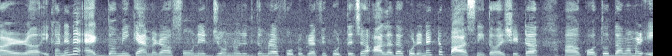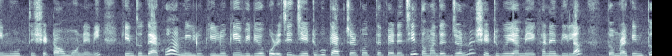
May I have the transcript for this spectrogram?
আর এখানে না একদমই ক্যামেরা ফোনের জন্য যদি তোমরা ফটোগ্রাফি করতে চাও, আলাদা করে না একটা পাস নিতে হয়। সেটা কত দাম আমার এই মুহূর্তে সেটাও মনে নেই। কিন্তু দেখো, আমি লুকিয়ে লুকিয়ে ভিডিও করেছি, যেটুকু ক্যাপচার করতে পেরেছি তোমাদের জন্য, সেটুকুই আমি এখানে দিলাম। তোমরা কিন্তু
